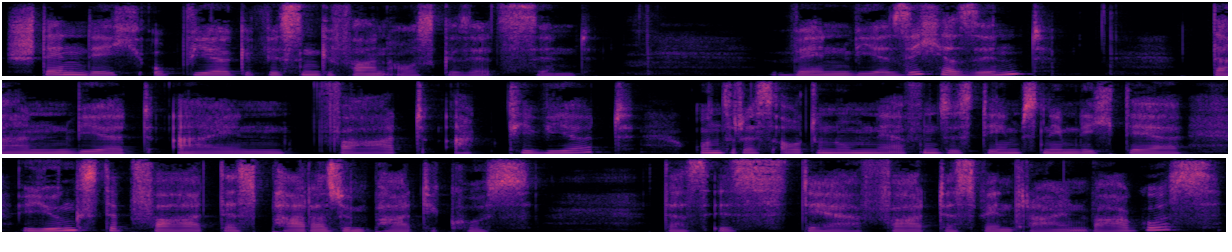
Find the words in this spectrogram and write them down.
ständig, ob wir gewissen Gefahren ausgesetzt sind. Wenn wir sicher sind, dann wird ein Pfad aktiviert unseres autonomen Nervensystems, nämlich der jüngste Pfad des Parasympathikus. Das ist der Pfad des ventralen Vagus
